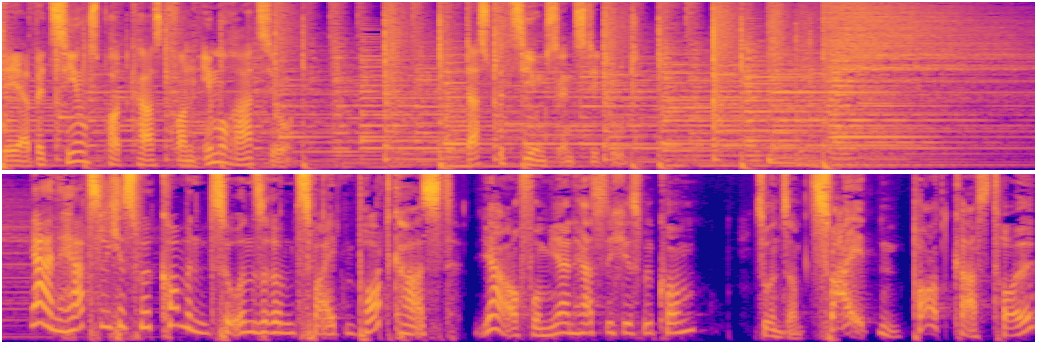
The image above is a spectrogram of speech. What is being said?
der Beziehungspodcast von Emoratio, das Beziehungsinstitut. Ja, ein herzliches Willkommen zu unserem zweiten Podcast. Ja, auch von mir ein herzliches Willkommen zu unserem zweiten Podcast. Toll.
